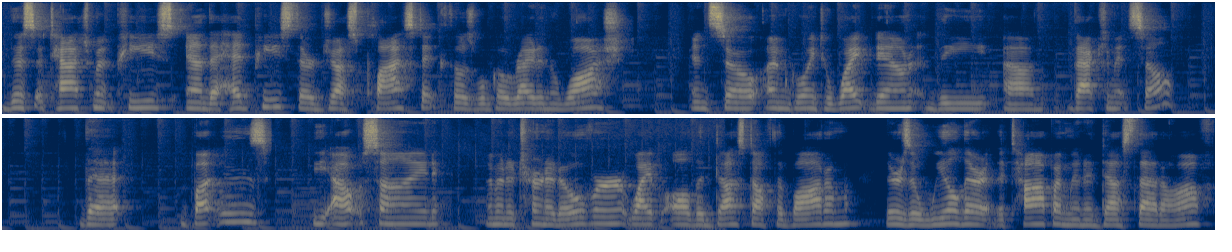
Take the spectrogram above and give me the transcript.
This attachment piece and the head piece, they're just plastic. Those will go right in the wash. And so I'm going to wipe down the um, vacuum itself. The buttons, the outside, I'm gonna turn it over, wipe all the dust off the bottom. There's a wheel there at the top. I'm gonna dust that off.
